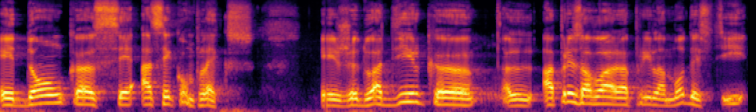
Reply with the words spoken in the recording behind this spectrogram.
et donc euh, c'est assez complexe. Et je dois dire que euh, après avoir appris la modestie,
